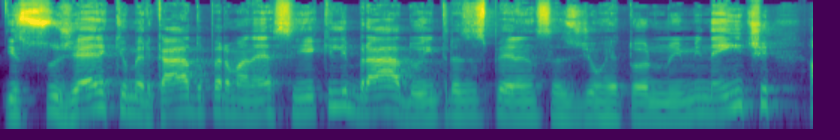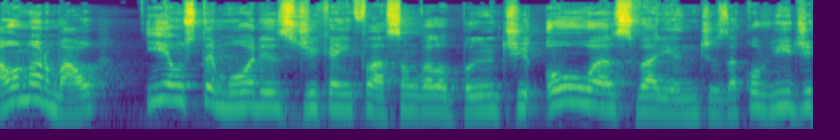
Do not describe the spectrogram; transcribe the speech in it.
Isso sugere que o mercado permanece equilibrado entre as esperanças de um retorno iminente ao normal e os temores de que a inflação galopante ou as variantes da Covid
